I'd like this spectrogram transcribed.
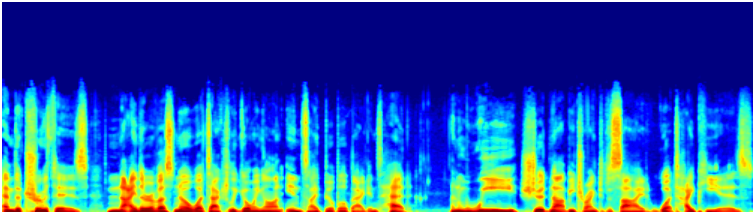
And the truth is, neither of us know what's actually going on inside Bilbo Baggins' head. And we should not be trying to decide what type he is,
